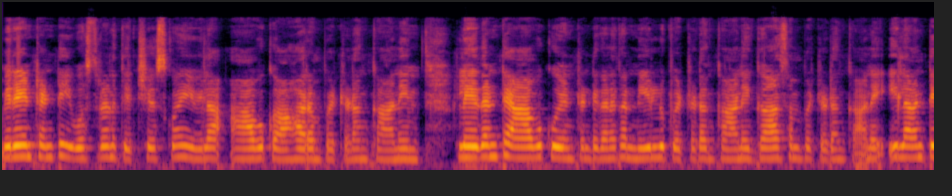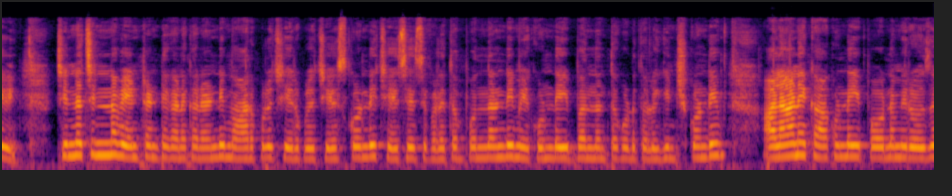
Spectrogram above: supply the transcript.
మీరేంటంటే ఈ వస్తువులను తెచ్చేసుకొని ఇలా ఆవుకు ఆహారం పెట్టడం కానీ లేదంటే ఆవుకు ఏంటంటే కనుక నీళ్ళు పెట్టడం కానీ గాసం పెట్టడం పెట్టడం కానీ ఇలాంటివి. చిన్న చిన్నవి ఏంటంటే కనుకనండి మార్పులు చేర్పులు చేసుకోండి చేసేసి ఫలితం పొందండి మీకుండే ఇబ్బంది అంతా కూడా తొలగించుకోండి. అలానే కాకుండా ఈ పౌర్ణమి రోజు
